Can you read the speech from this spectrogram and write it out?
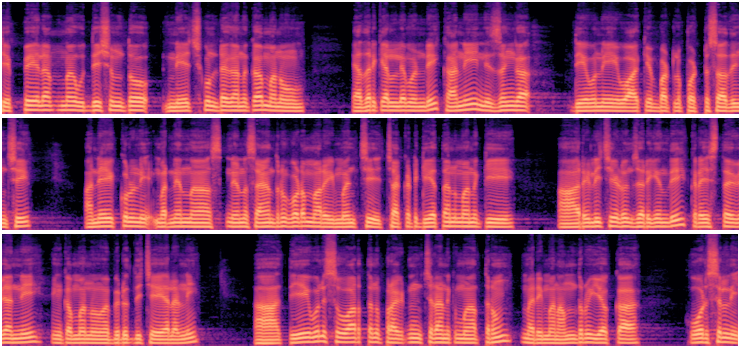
చెప్పేయాలన్న ఉద్దేశంతో నేర్చుకుంటే కనుక మనం ఎదరికి వెళ్ళలేమండి. కానీ నిజంగా దేవుని వాక్యం పట్ల పట్టు సాధించి అనేకుల్ని మరి నిన్న నిన్న సాయంత్రం కూడా మరి మంచి చక్కటి గీతాన్ని మనకి రిలీజ్ చేయడం జరిగింది. క్రైస్తవ్యాన్ని ఇంకా మనం అభివృద్ధి చేయాలని ఆ, దేవుని సువార్తను ప్రకటించడానికి మాత్రం మరి మనందరం ఈ యొక్క కోర్సుల్ని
